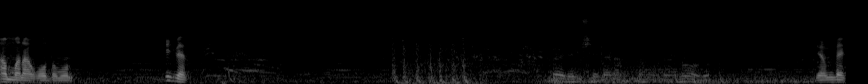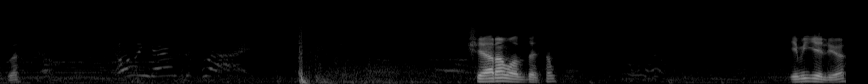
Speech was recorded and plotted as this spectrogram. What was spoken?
Amına kodumun. Fikret. Böyle bir şeyler attım oraya ne olur. Canım bekle. İşe yaramadı desem. Gemi geliyor.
